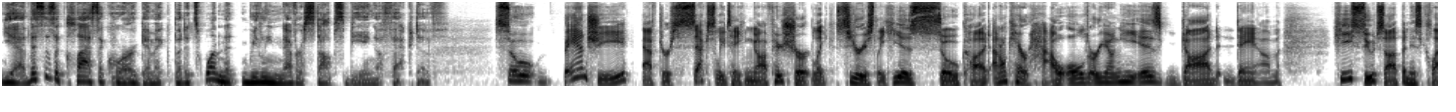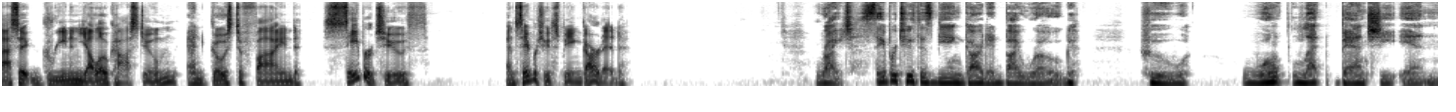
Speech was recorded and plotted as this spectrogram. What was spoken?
Yeah, this is a classic horror gimmick, but it's one that really never stops being effective. So Banshee, after sexily taking off his shirt, like seriously, he is so cut. I don't care how old or young he is, god damn. He suits up in his classic green and yellow costume and goes to find Sabretooth and Sabretooth's being guarded. Right. Sabretooth is being guarded by Rogue, who won't let Banshee in.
